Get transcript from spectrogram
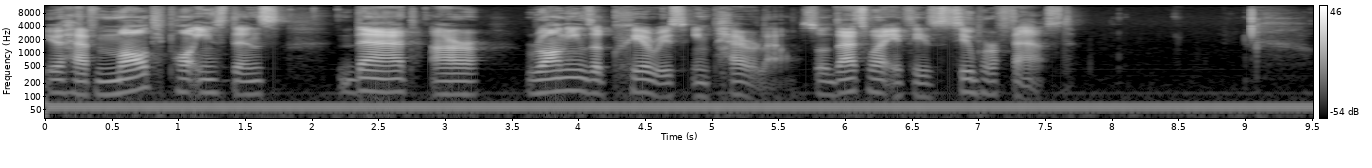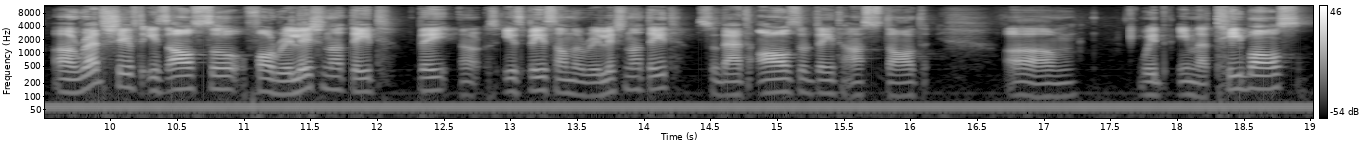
you have multiple instances that are running the queries in parallel. So that's why it is super fast. Uh, Redshift is also for relational data, uh, is based on the relational data, so that all the data are stored um, within the tables,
